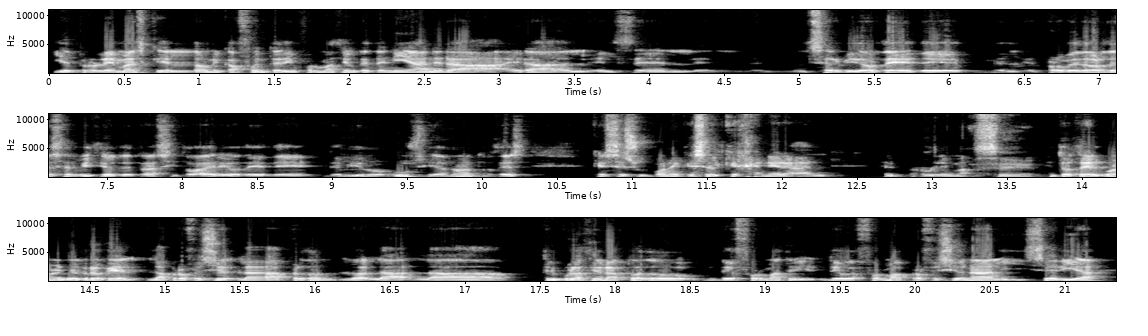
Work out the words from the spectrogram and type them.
y el problema es que la única fuente de información que tenían era, era el, el, el el servidor de, el, proveedor de servicios de tránsito aéreo de, de, mm. Bielorrusia, ¿no? Entonces, que se supone que es el que genera el, problema. Sí. Entonces, bueno, yo creo que la profesión, la, perdón, la, tripulación ha actuado de forma, de forma profesional y seria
